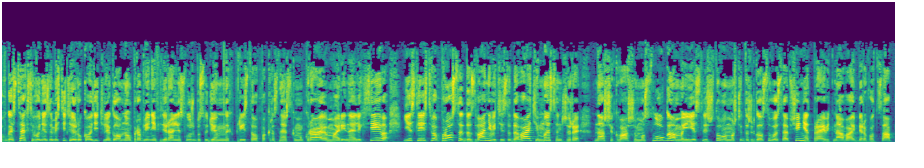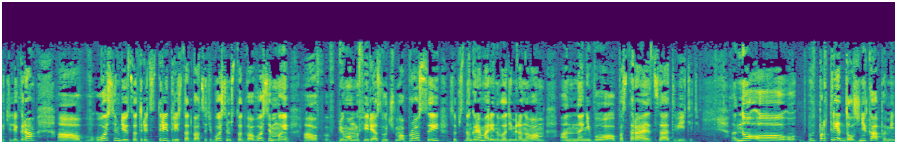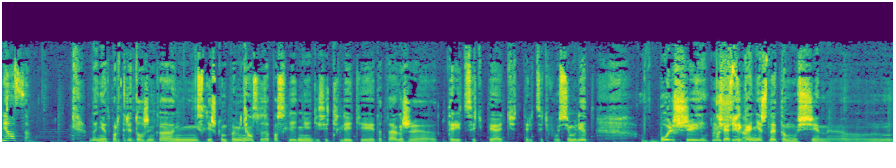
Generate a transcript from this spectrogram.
в гостях сегодня заместитель руководителя Главного управления Федеральной службы судебных приставов по Красноярскому краю Марина Алексеева. Если есть вопросы, дозванивайтесь, задавайте. Мессенджеры наши к вашим услугам. И если что, вы можете даже голосовое сообщение отправить на Viber, WhatsApp и Telegram 8 933 328 128. Мы э, в прямом эфире озвучим вопрос, и, собственно говоря, Марина Владимировна вам э, на него постарается ответить. Но э, портрет должника поменялся? Да нет, портрет должника не слишком поменялся за последние десятилетия. Это также 35-38 лет. В большей Мужчина. части, конечно, это мужчины.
